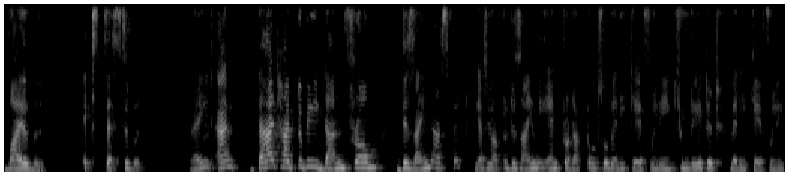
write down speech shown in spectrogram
viable, accessible, right? And that had to be done from design aspect. Yes, you have to design the end product also very carefully, curate it very carefully.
